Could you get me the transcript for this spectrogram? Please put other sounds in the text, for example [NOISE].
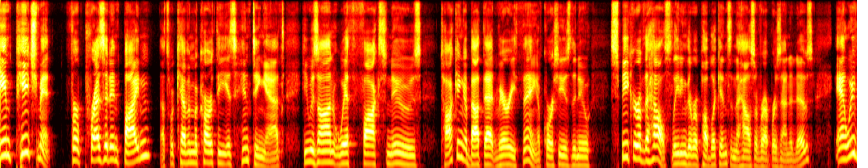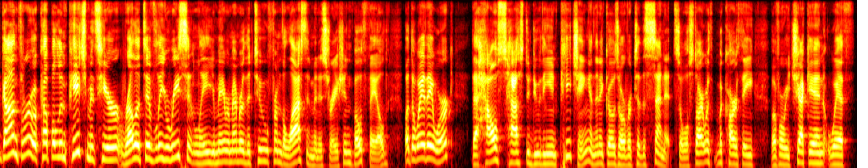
Impeachment for President Biden. That's what Kevin McCarthy is hinting at. He was on with Fox News talking about that very thing. Of course, he is the new Speaker of the House, leading the Republicans in the House of Representatives. And we've gone through a couple impeachments here relatively recently. You may remember the two from the last administration, both failed. But the way they work, the House has to do the impeaching and then it goes over to the Senate. So we'll start with McCarthy before we check in with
